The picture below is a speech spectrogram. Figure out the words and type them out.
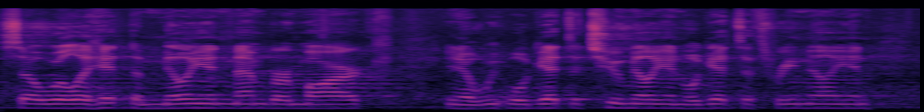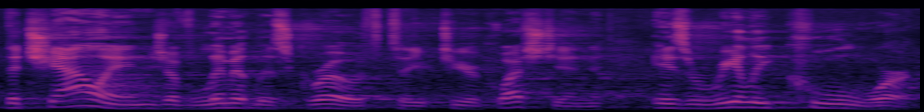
So we'll hit the million member mark. You know, we, will get to 2 million, we'll get to 3 million. The challenge of limitless growth, to, to your question, is really cool work.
